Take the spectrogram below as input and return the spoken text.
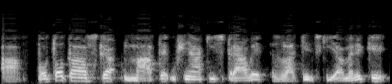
A otázka, máte už nějaký zprávy z Latinské Ameriky?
